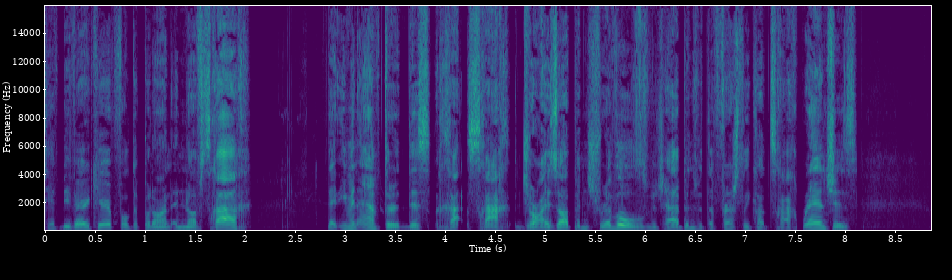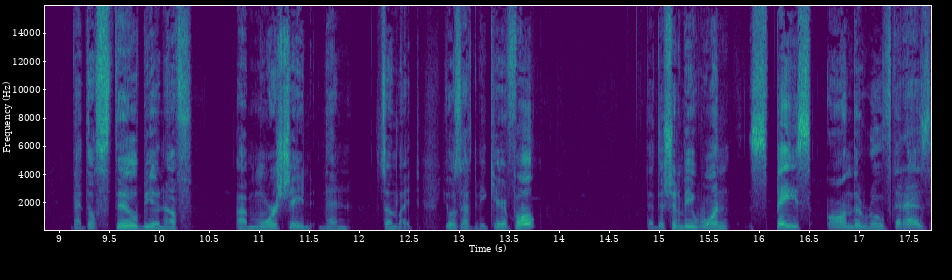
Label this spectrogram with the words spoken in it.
you have to be very careful to put on enough schach that even after this schach dries up and shrivels, which happens with the freshly cut schach branches, that there'll still be enough, uh, more shade than sunlight. You also have to be careful that there shouldn't be one space on the roof that has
